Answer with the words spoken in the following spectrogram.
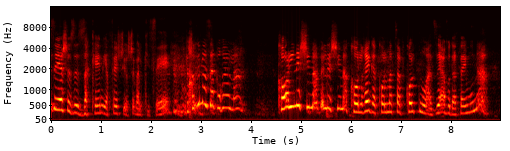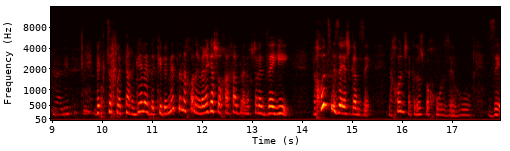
מזה יש איזה זקן יפה שיושב על כיסא. אתם יודעים מה זה הבורא עולם? כל נשימה ונשימה, כל רגע, כל מצב, כל תנועה, זה עבודת האמונה. וצריך לתרגל את זה, כי באמת זה נכון, אני לרגע שוכחת ואני חושבת זה היא. וחוץ מזה יש גם זה. נכון שהקדוש ברוך הוא זה הוא, זה,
